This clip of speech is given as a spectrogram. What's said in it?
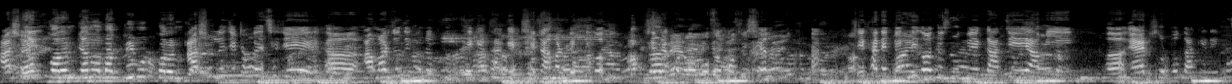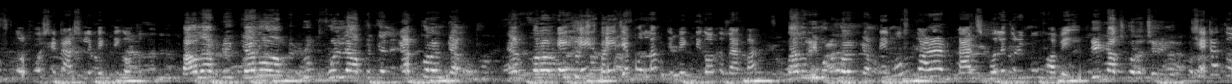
আসলে অ্যাড করেন কেন বা রিমুভ করেন আসলে যেটা হয়েছে যে আহ, আমার যদি কোনো গ্রুপ থেকে থাকে সেটা আমার ব্যক্তিগত সেটা অফিসিয়াল সেখানে ব্যক্তিগত গ্রুপে কাকে আমি অ্যাড করব কাকে রিমুভ করব সেটা আসলে ব্যক্তিগত তাহলে আপনি কেন আপনি গ্রুপ খুললে আপনি অ্যাড করেন কেন? এই? যে বললাম যে ব্যক্তিগত ব্যাপার রিমুভ করার কাজ হলে তো রিমুভ হবেই। কি কাজ করেছে সেটা তো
